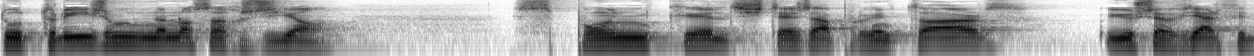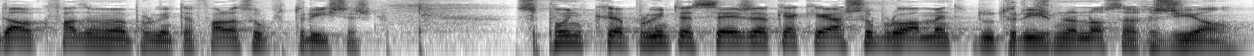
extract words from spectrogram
do turismo na nossa região. Suponho que ele esteja a perguntar e o Xavier Fidal que faz a mesma pergunta. Fala sobre turistas. Suponho que a pergunta seja o que é que acha sobre o aumento do turismo na nossa região.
